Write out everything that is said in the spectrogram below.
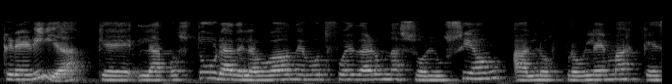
creería que la postura del abogado Nebot fue dar una solución a los problemas que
